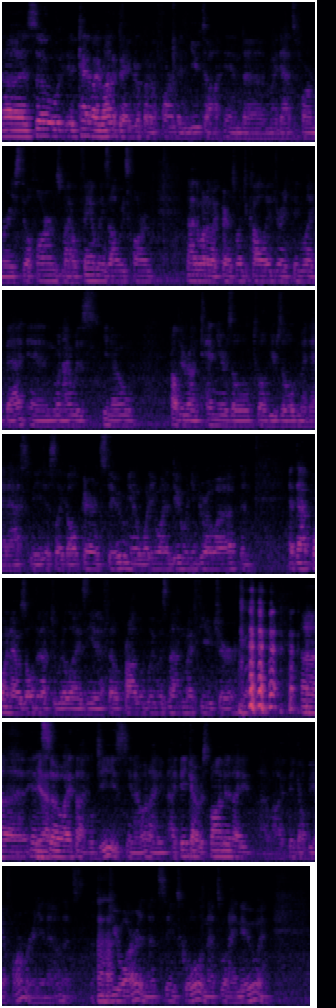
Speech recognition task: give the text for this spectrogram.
Uh, so, it, kind of ironically, I grew up on a farm in Utah, and uh, my dad's a farmer. He still farms. My whole family's always farmed. Neither one of my parents went to college or anything like that. And when I was, you know, probably around 10 years old, 12 years old, my dad asked me, just like all parents do, you know, what do you want to do when you grow up? And at that point, I was old enough to realize the NFL probably was not in my future. And, uh, and Yeah. so I thought, well, geez, you know, and I, I think I responded, I, I think I'll be a farmer, you know, that's, that's Uh-huh. what you are, and that seems cool, and that's what I knew. And,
